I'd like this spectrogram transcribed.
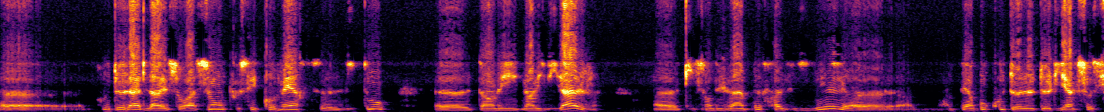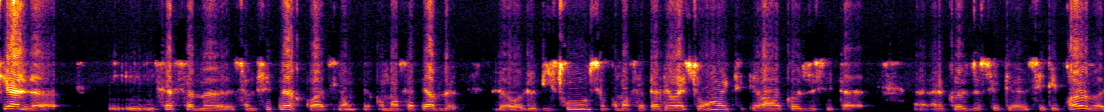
euh, au-delà de la restauration, tous ces commerces vitaux euh, dans les dans les villages euh, qui sont déjà un peu fragilisés. On perd beaucoup de, de liens sociaux. Et, et, ça, ça me ça me fait peur, quoi. Si on commence à perdre le, le, le, bistrot, si on commence à perdre le restaurant, etc., à cause de cette, à cause de cette, cette épreuve,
